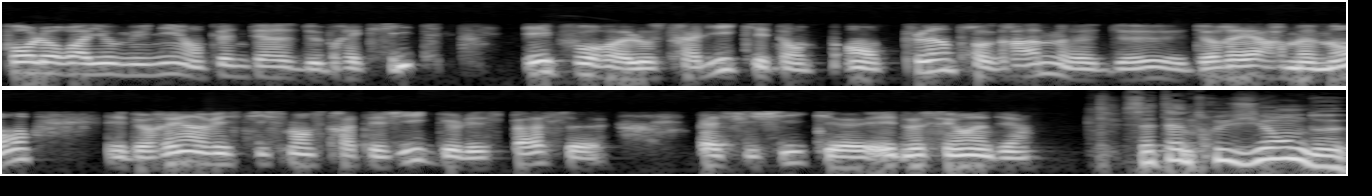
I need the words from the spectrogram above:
pour le Royaume-Uni en pleine période de Brexit et pour euh, l'Australie qui est en, en, plein programme de, de réarmement et de réinvestissement stratégique de l'espace euh, pacifique euh, et de l'océan Indien. Cette intrusion de,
